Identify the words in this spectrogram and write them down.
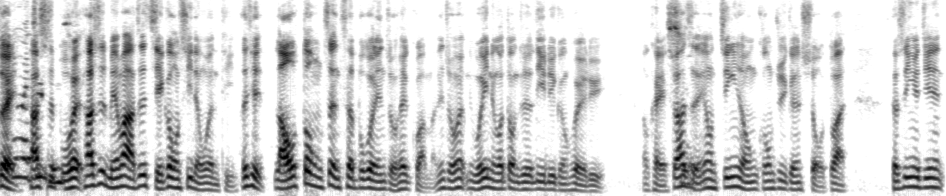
对，因为它是不会，它是没办法，这是结构性的问题。而且劳动政策不归联总会管嘛，联总会唯一能够动就是利率跟汇率。OK，所以它只能用金融工具跟手段。可是因为今天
